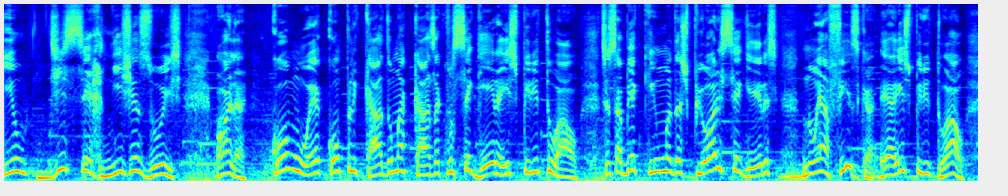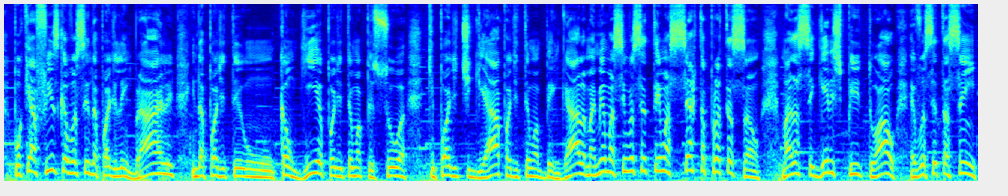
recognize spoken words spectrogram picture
conseguiam discernir Jesus. Olha, como é complicado uma casa com cegueira espiritual. Você sabia que uma das piores cegueiras não é a física, é a espiritual? Porque a física você ainda pode lembrar, ainda pode ter um cão guia, pode ter uma pessoa que pode te guiar, pode ter uma bengala, mas mesmo assim você tem uma certa proteção. Mas a cegueira espiritual é você estar tá sem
